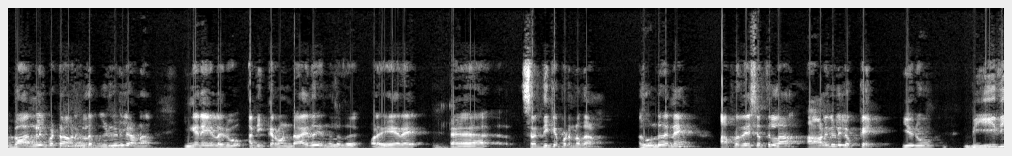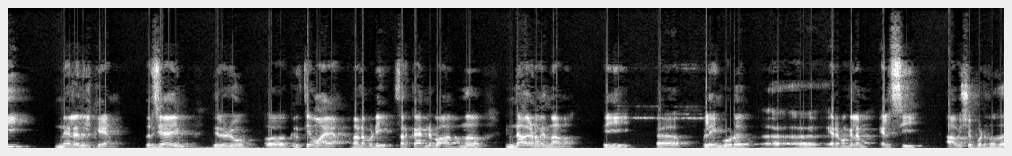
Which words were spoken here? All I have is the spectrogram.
വിഭാഗങ്ങളിൽപ്പെട്ട ആളുകളുടെ വീടുകളിലാണ് ഇങ്ങനെയുള്ളൊരു അതിക്രമം ഉണ്ടായത് എന്നുള്ളത് വളരെയേറെ ശ്രദ്ധിക്കപ്പെടേണ്ടതാണ്. അതുകൊണ്ട് തന്നെ ആ പ്രദേശത്തുള്ള ആളുകളിലൊക്കെ ഈ ഒരു ഭീതി നിലനിൽക്കുകയാണ്. തീർച്ചയായും ഇതിലൊരു കൃത്യമായ നടപടി സർക്കാരിന്റെ ഭാഗത്തുനിന്ന് ഉണ്ടാകണമെന്നാണ് ഈ പുളിയങ്കോട് എരമംഗലം എൽ സി ആവശ്യപ്പെടുന്നത്.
